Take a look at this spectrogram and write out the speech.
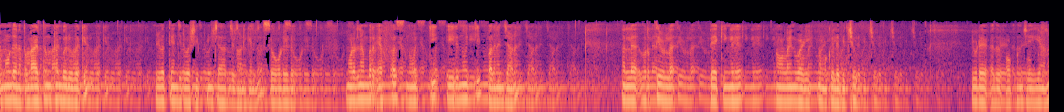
എമൗണ്ട് തന്നെ തൊള്ളായിരത്തി തൊണ്ണൂറ്റൊമ്പത് രൂപയ്ക്ക് എഴുപത്തിയഞ്ച് രൂപ ഷിപ്പിംഗ് ചാർജ് കാണിക്കുന്നുണ്ട്. Solid model number F S നൂറ്റി ഇരുന്നൂറ്റി പതിനഞ്ചാണ്. നല്ല വൃത്തിയുള്ള പാക്കിങ്ങിൽ ഓൺലൈൻ വഴി നമുക്ക് ലഭിച്ചു. ഇവിടെ അത് ഓപ്പൺ ചെയ്യുകയാണ്.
